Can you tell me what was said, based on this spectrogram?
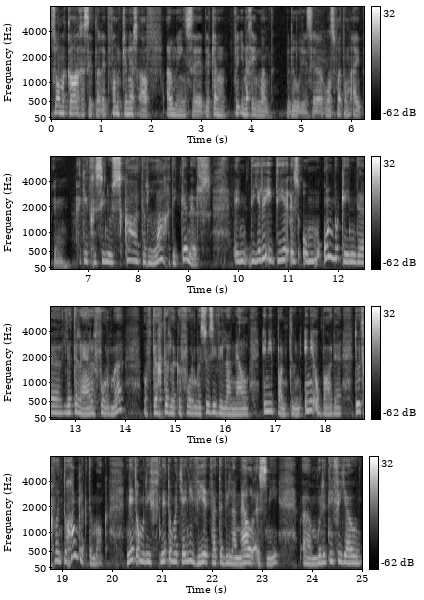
so mekaar gesit dat dit van kinders af ou mense dit kan vir enige iemand bedoel wees ja, ons vat hom uit en ek het gesien hoe skater lag die kinders en die hele idee is om onbekende literêre forme of digterlike forme soos die villanel en die pantoon en die obade doodgewoon toeganklik te maak. Net om die net omdat jy nie weet wat 'n villanel is nie uh, moet dit nie vir jou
